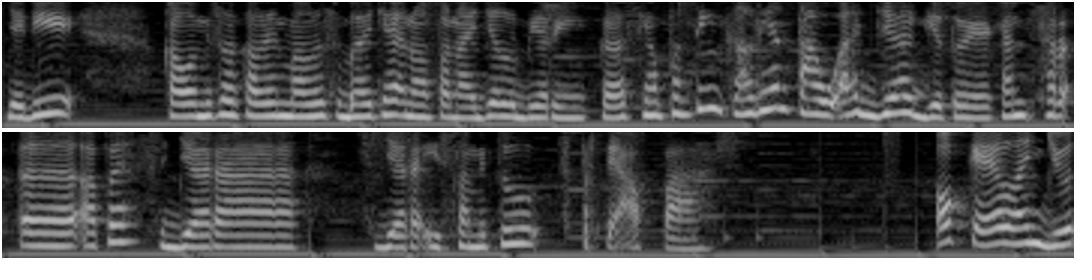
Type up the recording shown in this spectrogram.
Jadi kalau misal kalian males baca nonton aja lebih ringkas. Yang penting kalian tahu aja gitu ya kan ser, e, apa sejarah sejarah Islam itu seperti apa. Oke, lanjut.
